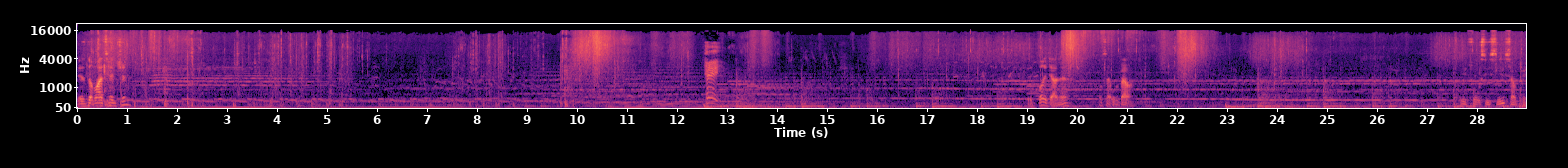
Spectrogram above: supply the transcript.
It's got my attention. Down there. What's that all about? He thought he slew something.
